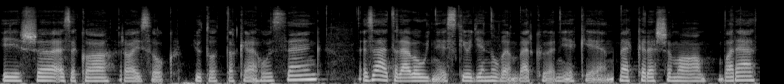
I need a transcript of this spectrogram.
és ezek a rajzok jutottak el hozzánk. Ez általában úgy néz ki, hogy én november környékén megkeresem a barát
